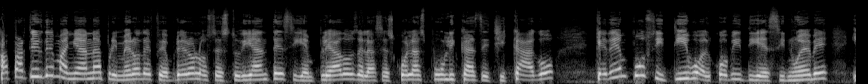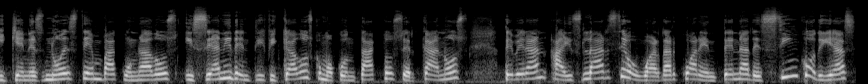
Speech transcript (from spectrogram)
A partir de mañana, primero de febrero, los estudiantes y empleados de las escuelas públicas de Chicago que den positivo al COVID-19 y quienes no estén vacunados y sean identificados como contactos cercanos deberán aislarse o guardar cuarentena de cinco días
